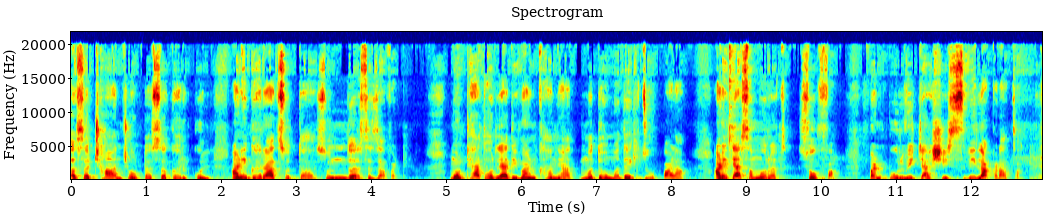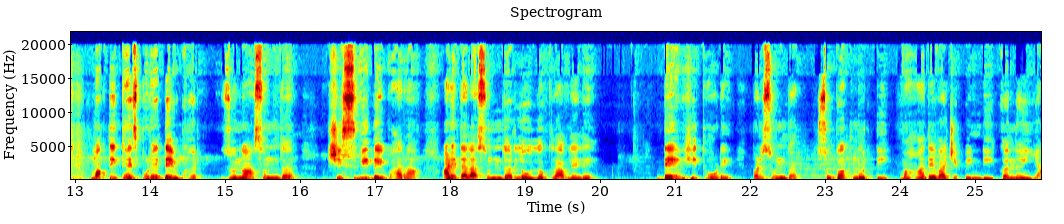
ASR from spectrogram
असं छान छोटंसं घरकुल आणि घरातसुद्धा सुंदर सजावट. मोठ्या थोरल्या दिवाणखान्यात मधोमध एक झोपाळा आणि त्यासमोरच सोफा पण पूर्वीच्या शिसवी लाकडाचा. मग तिथेच पुढे देवघर जुना सुंदर शिसवी देव्हारा आणि त्याला सुंदर लोलक लावलेले देव ही थोडे पण सुंदर सुबक मूर्ती महादेवाची पिंडी कन्हैया.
